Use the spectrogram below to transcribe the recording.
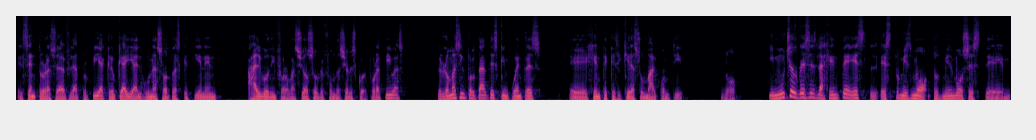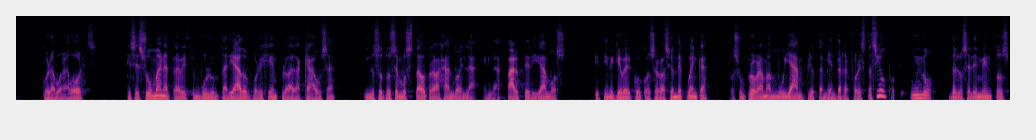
el Centro Nacional de Filantropía, creo que hay algunas otras que tienen algo de información sobre fundaciones corporativas, pero lo más importante es que encuentres eh, gente que se quiera sumar contigo, ¿no? Y muchas veces la gente es, es tu mismo, tus mismos este, colaboradores, que se suman a través de un voluntariado, por ejemplo, a la causa, y nosotros hemos estado trabajando en la, en la parte, digamos, que tiene que ver con conservación de cuenca, pues un programa muy amplio también de reforestación, porque uno de los elementos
